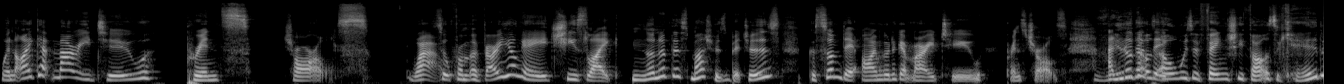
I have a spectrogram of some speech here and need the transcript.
when I get married to Prince Charles. Wow. So from a very young age, she's like, none of this matters, bitches, because someday I'm going to get married to Prince Charles. really, know that was thing- always a thing she thought as a kid.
